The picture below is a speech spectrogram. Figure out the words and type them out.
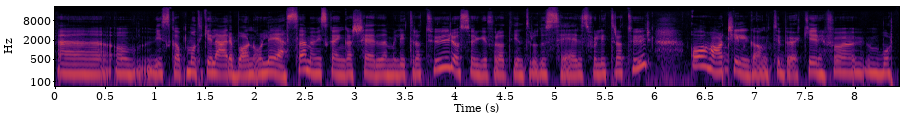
Eh, og vi skal på en måte ikke lære barn å lese, men vi skal engasjere dem i litteratur og sørge for at de introduseres for litteratur og har tilgang til bøker. For vårt,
